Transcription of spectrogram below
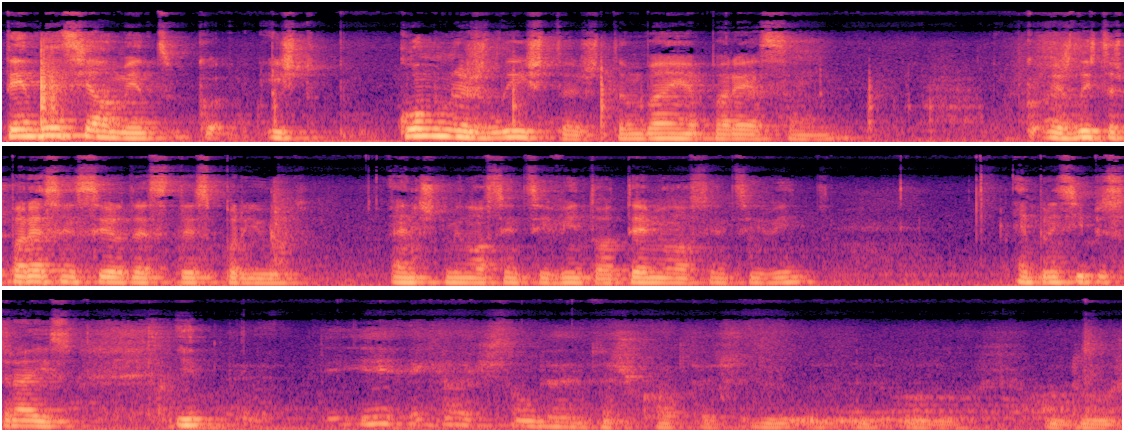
Tendencialmente, isto, como nas listas também aparecem, as listas parecem ser desse, desse período, antes de 1920 ou até 1920, em princípio será isso. E, E aquela questão da- das cotas, do- do- dos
